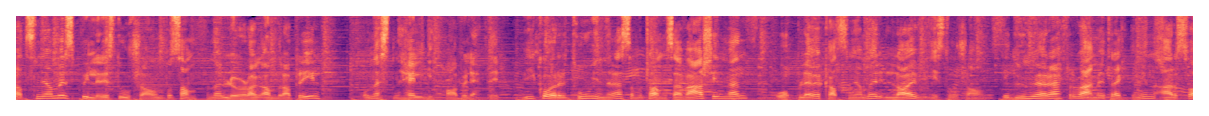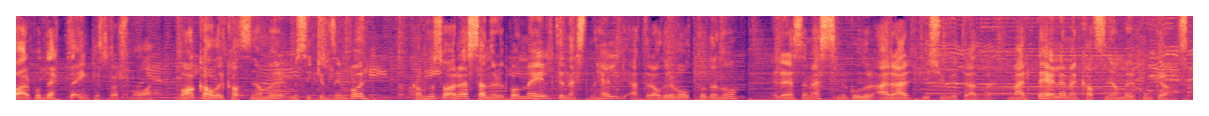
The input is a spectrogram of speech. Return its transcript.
Katzenjammer spiller i Storsalen på Samfunnet lørdag 2. april, og Nesten Helg har billetter. Vi kårer to vinnere som får ta med seg hver sin venn og oppleve Katzenjammer live i Storsalen. Det du må gjøre for å være med i trekningen, er å svare på dette enkle spørsmålet. Hva kaller Katzenjammer musikken sin for? Kan du svare, sender du det på en mail til nestenhelg etter radiorevolt.no, eller SMS med kodeord RR til 2030. Merk det hele med Katzenjammer konkurranse.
